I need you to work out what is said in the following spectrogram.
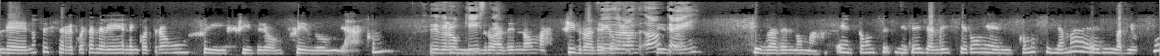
le no sé si se recuerda, le, le encontró un fibro, fibro, ¿cómo? Fibroadenoma. Fibroadenoma. Fibro, ok noma. Entonces, mire, ya le hicieron el, ¿cómo se llama? El, la biopsia.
